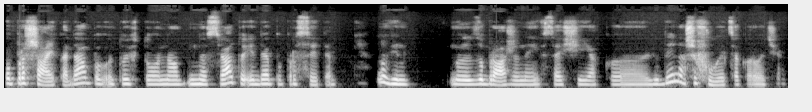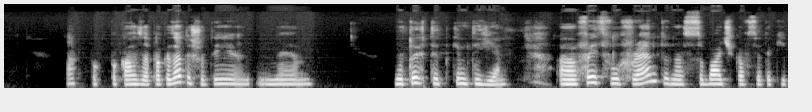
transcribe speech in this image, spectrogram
попрошайка, да? той, хто на, на свято іде попросити. Ну, він е, зображений все ще як е, людина, шифрується, коротше. Так? показати, що ти не, не той, ким ти є. Faithful Friend, у нас собачка все-таки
